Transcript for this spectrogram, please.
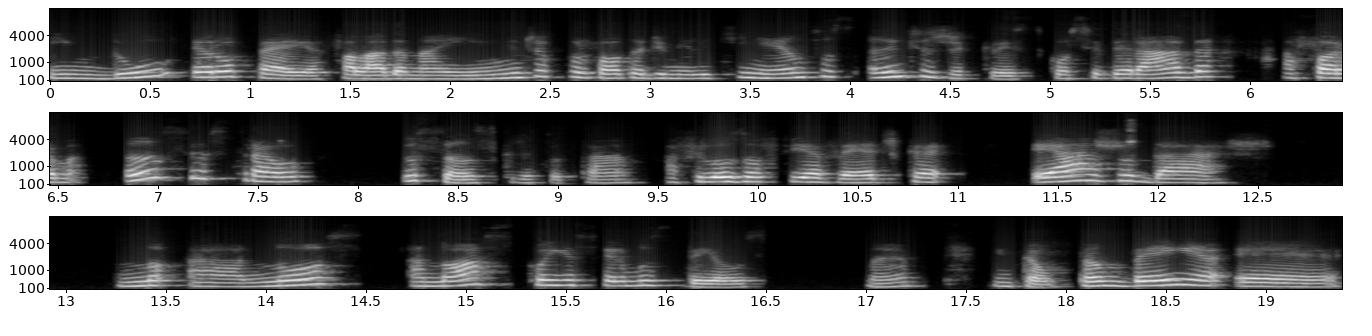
hindu-europeia, falada na Índia por volta de 1500 a.C., considerada a forma ancestral do sânscrito, tá? A filosofia védica é ajudar a, nos, a nós conhecermos Deus, né? Então, também é, é,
